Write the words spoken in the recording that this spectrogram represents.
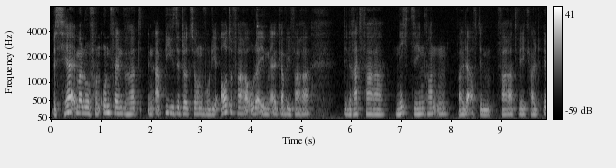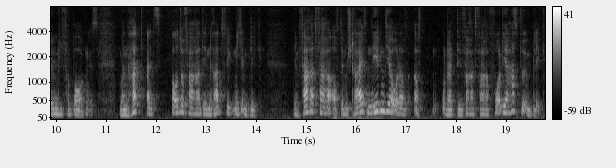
bisher immer nur von Unfällen gehört in Abbiegesituationen, wo die Autofahrer oder eben Lkw-Fahrer den Radfahrer nicht sehen konnten, weil der auf dem Fahrradweg halt irgendwie verborgen ist. Man hat als Autofahrer den Radweg nicht im Blick. Den Fahrradfahrer auf dem Streifen neben dir oder, auf, oder den Fahrradfahrer vor dir hast du im Blick.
